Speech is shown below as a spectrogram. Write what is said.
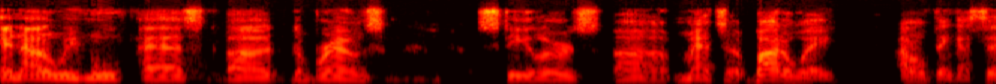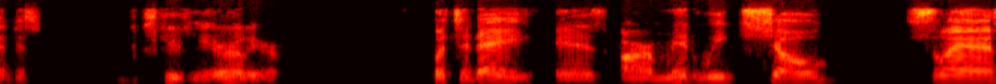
and now that we've moved past uh, the Browns Steelers uh, matchup. By the way, I don't think I said this, excuse me, earlier, but today is our midweek show slash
